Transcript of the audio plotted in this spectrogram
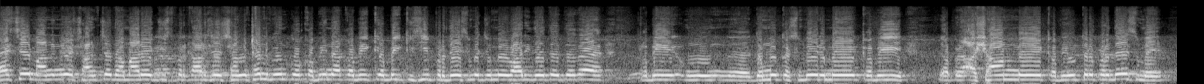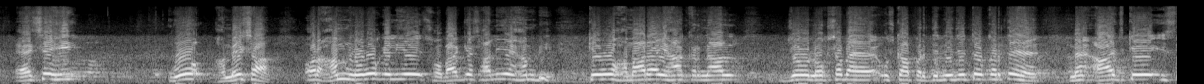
ऐसे माननीय सांसद हमारे जिस प्रकार से संगठन भी उनको कभी ना कभी कभी किसी प्रदेश में जिम्मेवारी देते देता है कभी जम्मू कश्मीर में, कभी अपने आसाम में, कभी उत्तर प्रदेश में। ऐसे ही वो हमेशा, और हम लोगों के लिए सौभाग्यशाली हैं हम भी, कि वो हमारा यहाँ करनाल जो लोकसभा है, उसका प्रतिनिधित्व करते हैं। मैं आज के इस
